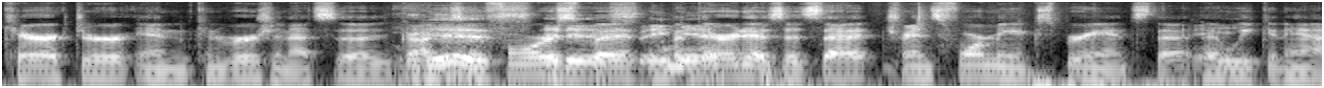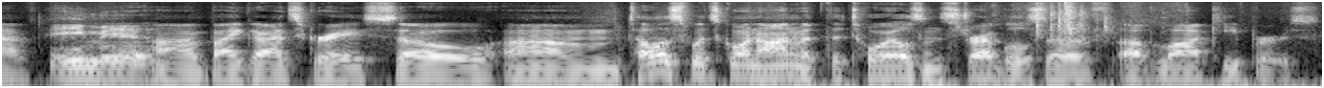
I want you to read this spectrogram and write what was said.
character and conversion. That's uh, God It isn't is, force, it is. but, but there it is. It's that transforming experience that, that we can have Amen. uh, by God's grace. So, um, tell us what's going on with the toils and struggles of, of law keepers.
